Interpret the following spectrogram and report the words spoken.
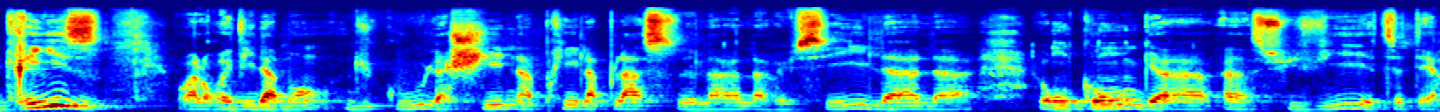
grises. Alors évidemment, du coup, la Chine a pris la place de la, Russie, Hong Kong a, suivi, etc.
